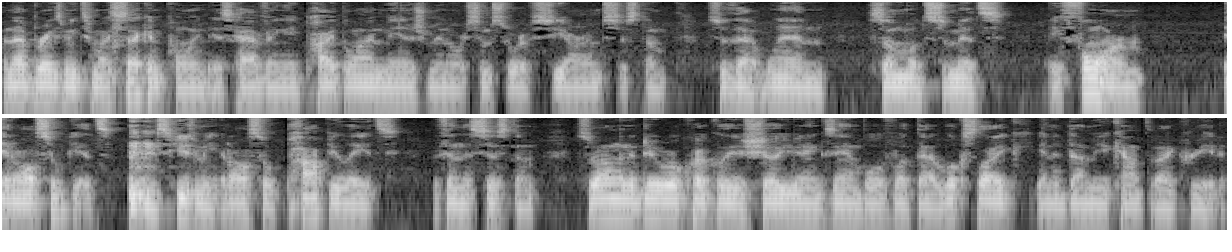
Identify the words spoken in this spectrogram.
And that brings me to my second point is having a pipeline management or some sort of CRM system so that when someone submits a form, it also gets, excuse me, it also populates within the system. So what I'm going to do real quickly is show you an example of what that looks like in a dummy account that I created.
